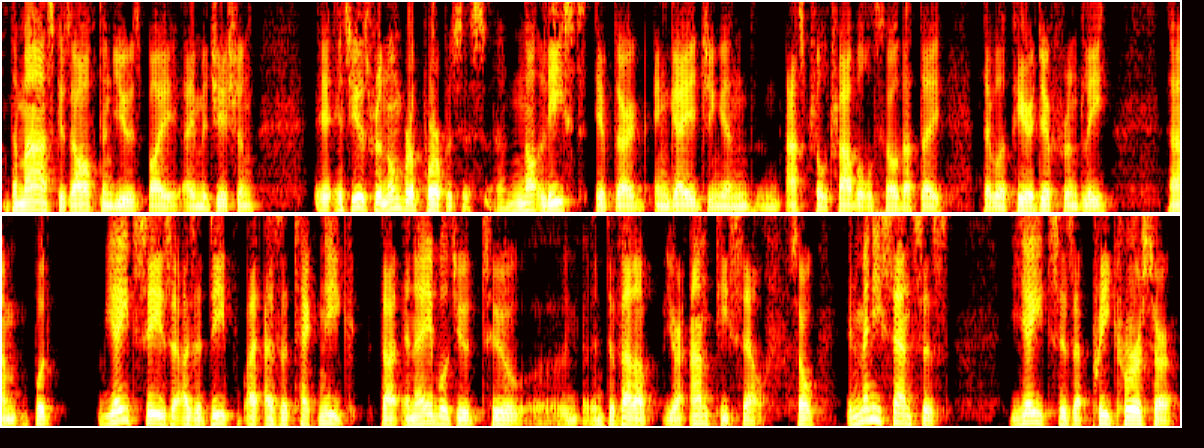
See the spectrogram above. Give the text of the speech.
The mask is often used by a magician. It's used for a number of purposes, not least if they're engaging in astral travel so that they, they will appear differently. Um, but Yeats sees it as a deep, as a technique that enables you to uh, develop your anti self. So, in many senses, Yeats is a precursor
